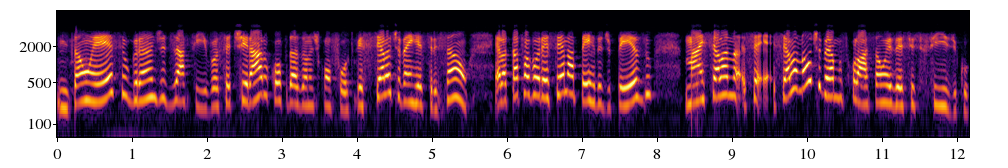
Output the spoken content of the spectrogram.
então esse é o grande desafio, você tirar o corpo da zona de conforto, porque se ela tiver em restrição, ela está favorecendo a perda de peso, mas se ela, se, se ela não tiver musculação ou exercício físico,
